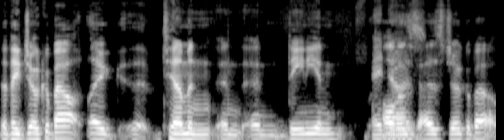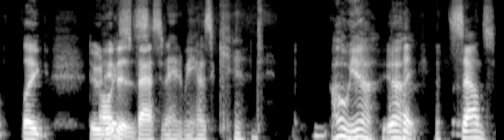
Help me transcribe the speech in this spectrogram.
that they joke about, like uh, Timm and and and Dini and It all does. those guys joke about. Like, dude, it always is. fascinated me as a kid. Oh yeah, yeah. like, sounds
